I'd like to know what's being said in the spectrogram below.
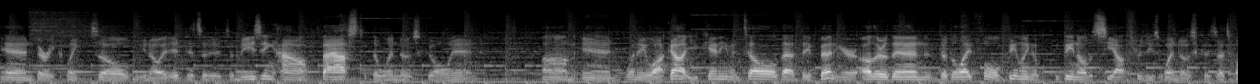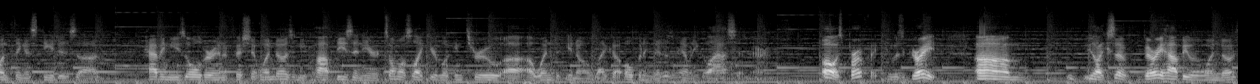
and very clean. So you know, it, it's a, it's amazing how fast the windows go in. Um, and when they walk out, you can't even tell that they've been here other than the delightful feeling of being able to see out through these windows because that's one thing that's neat is uh, having these older inefficient windows and you pop these in here, it's almost like you're looking through a, a window, you know, like an opening that doesn't have any glass in there. Oh, it's perfect. It was great. Um, like I said, very happy with windows.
